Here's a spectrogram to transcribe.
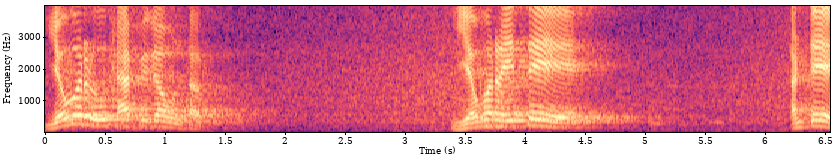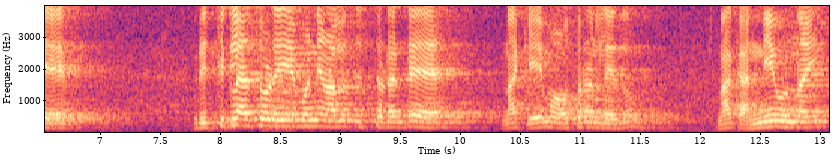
ఎవరు హ్యాపీగా ఉంటారు? ఎవరైతే అంటే రిచ్ క్లాస్ వాడు ఏమని ఆలోచిస్తాడంటే నాకేం అవసరం లేదు నాకు అన్నీ ఉన్నాయి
